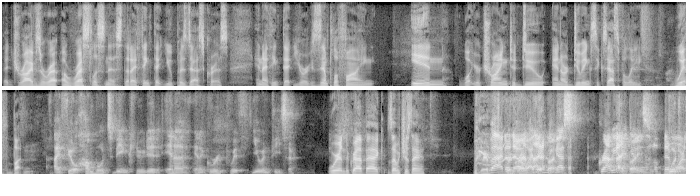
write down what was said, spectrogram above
that drives a, re- a restlessness that I think that you possess, Chris, and I think that you're exemplifying in what you're trying to do and are doing successfully with Button. I feel humbled to be included in a in a group with you and Peter. We're in the grab bag. Is that what you're saying? We're, I don't we're know. I think we buddies. got- grab we bag gotta do a buddies. Would more than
